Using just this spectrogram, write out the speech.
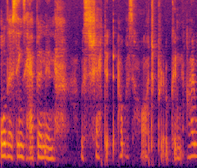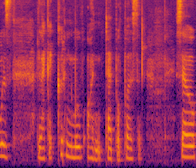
all those things happened and I was shattered. I was heartbroken. I was like I couldn't move on type of person. So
